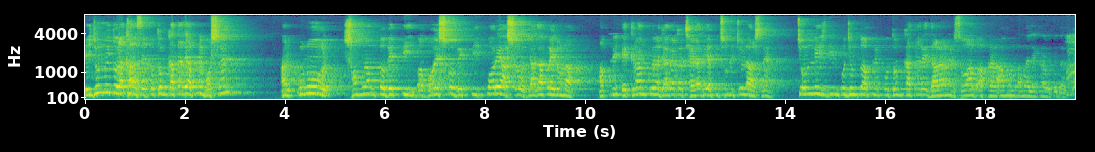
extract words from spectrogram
এই জন্যই তো রাখা আছে, প্রথম কাতারে আপনি বসলেন, আর কোন সম্ভ্রান্ত ব্যক্তি বা বয়স্ক ব্যক্তি পরে আসলো, জায়গা পাইল না। আপনি একরাম করে জায়গাটা ছেড়া দিয়ে পিছনে চলে আসলেন। চল্লিশ দিন পর্যন্ত আপনি প্রথম কাতারে দাঁড়ানোর সোয়াব আপনার আমল আমায় লেখা হতে থাকবে।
